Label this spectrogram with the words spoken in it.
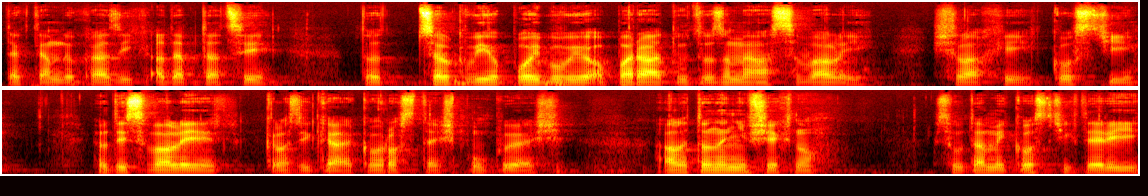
tak tam dochází k adaptaci to celkového pohybového aparátu, to znamená svaly, šlachy, kosti. Jo, ty svaly, klasika, jako rosteš, pumpuješ, ale to není všechno. Jsou tam i kosti, které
